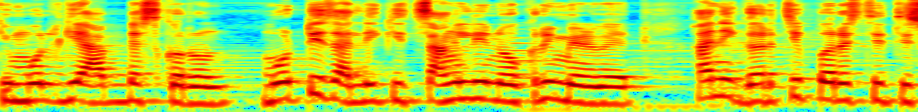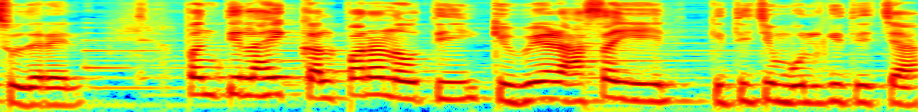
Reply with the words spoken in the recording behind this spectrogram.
की मुलगी अभ्यास करून मोठी झाली की चांगली नोकरी मिळवेल आणि घरची परिस्थिती सुधारेल. पण तिला ही कल्पना नव्हती की वेळ असा येईल की तिची मुलगी तिच्या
